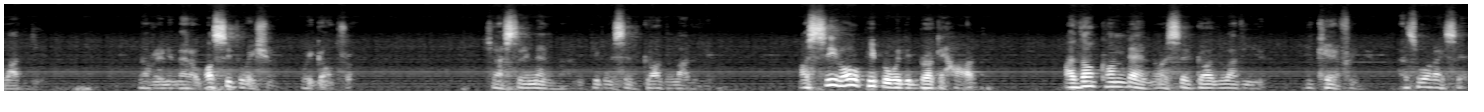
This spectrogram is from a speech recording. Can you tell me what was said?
loved you. Not really matter what situation we're going through. Just remember, people said, God loves you. I see a lot of people with a broken heart. I don't condemn. I say, God loves you. He cares for you. That's what I said.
